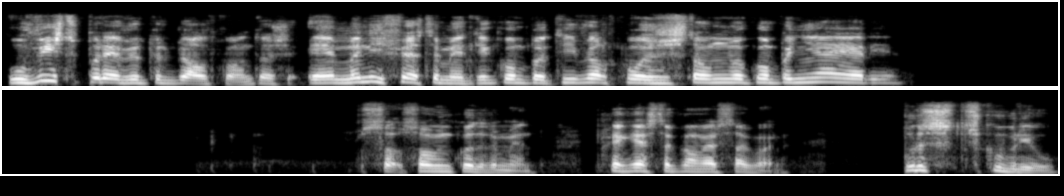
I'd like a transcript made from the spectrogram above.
O visto prévio do Tribunal de Contas é manifestamente incompatível com a gestão de uma companhia aérea. Só, só um enquadramento. Porquê é que esta conversa agora? Por se descobriu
